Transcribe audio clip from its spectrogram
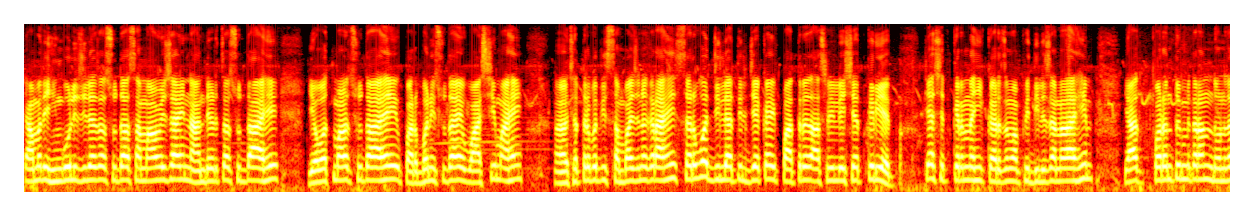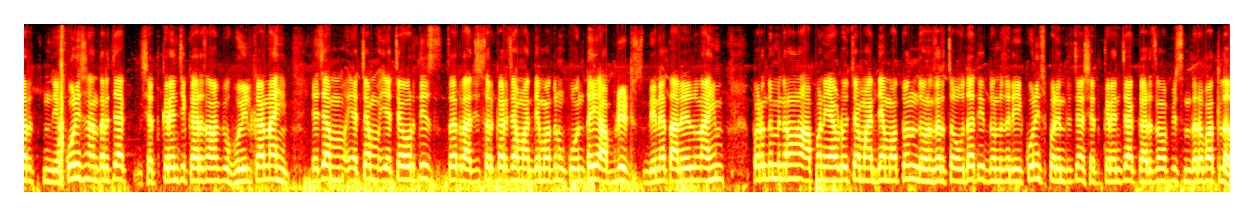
त्यामध्ये हिंगोली जिल्ह्याचा सुद्धा समावेश आहे नांदेडचा सुद्धा आहे यवतमाळसुद्धा आहे परभणीसुद्धा आहे वाशिम आहे छत्रपती संभाजीनगर आहे. सर्व जिल्ह्यातील जे काही पात्र असलेले शेतकरी आहेत त्या शेतकऱ्यांना ही कर्जमाफी दिली जाणार आहे. यात परंतु मित्रांनो दोन हजार एकोणीस नंतरच्या शेतकऱ्यांची कर्जमाफी होईल का नाही याच्या याच्या याच्यावरती तर राज्य सरकारच्या माध्यमातून कोणतंही अपडेट्स देण्यात आलेलं नाही. परंतु मित्रांनो आपण या माध्यमातून दोन हजार चौदा ते दोन हजार एकोणीसपर्यंतच्या शेतकऱ्यांच्या कर्जमाफी संदर्भातलं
